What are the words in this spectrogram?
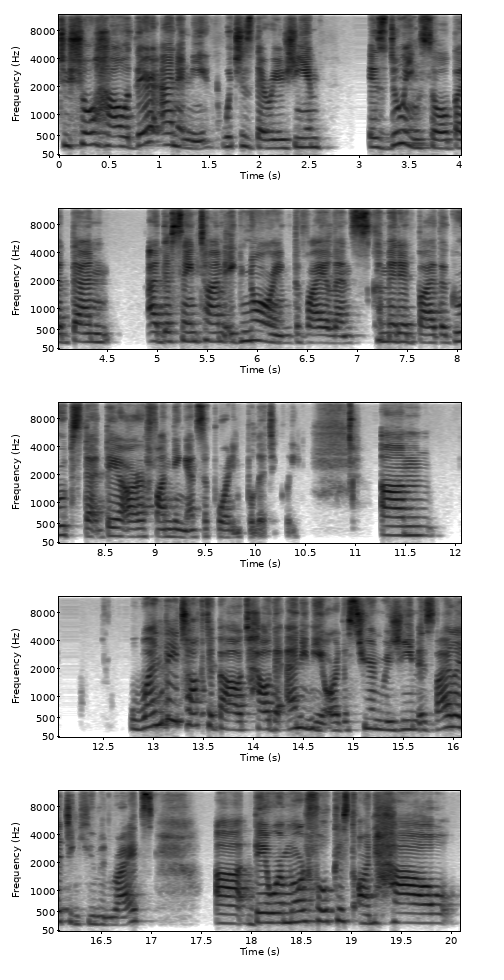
to show how their enemy, which is the regime, is doing so, but then at the same time ignoring the violence committed by the groups that they are funding and supporting politically. Um, when they talked about how the enemy or the Syrian regime is violating human rights, uh, they were more focused on how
